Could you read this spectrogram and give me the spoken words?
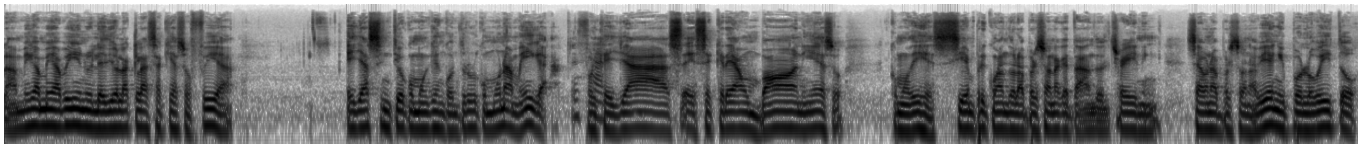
amiga mía vino y le dio la clase aquí a Sofía, ella sintió como que encontró como una amiga, porque ya se, se, crea un bond y eso. Como dije, siempre y cuando la persona que está dando el training sea una persona bien y por lo visto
